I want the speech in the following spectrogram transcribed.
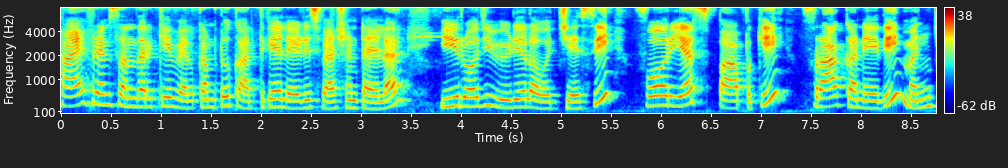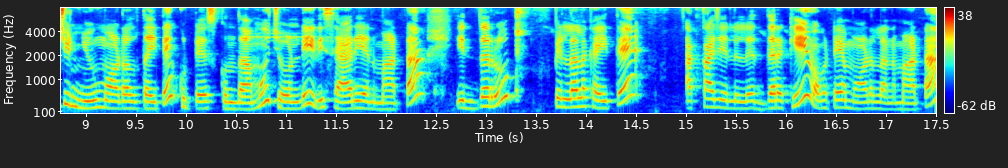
హాయ్ ఫ్రెండ్స్ అందరికీ welcome to Karthikeya ladies fashion tailor. ఈరోజు వీడియోలో వచ్చేసి ఫోర్ ఇయర్స్ పాపకి ఫ్రాక్ అనేది మంచి న్యూ మోడల్తో అయితే కుట్టేసుకుందాము. చూడండి ఇది శారీ అనమాట ఇద్దరు పిల్లలకైతే అక్కా చెల్లెలు ఇద్దరికి ఒకటే మోడల్ అనమాట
